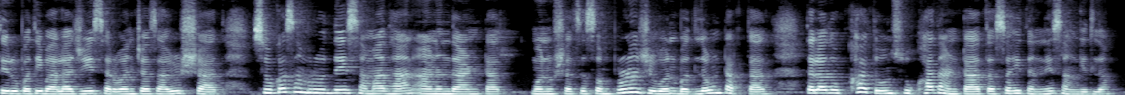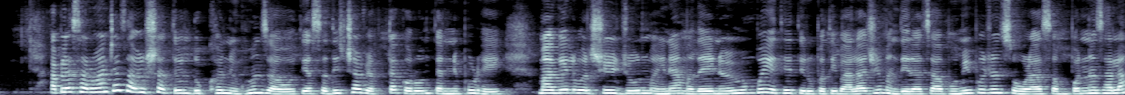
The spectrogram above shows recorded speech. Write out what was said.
तिरुपती बालाजी सर्वांच्याच आयुष्यात सुखसमृद्धी समाधान आनंद आणतात. मनुष्याचं संपूर्ण जीवन बदलवून टाकतात. त्याला दुःखातून सुखात आणतात असंही त्यांनी सांगितलं. आपल्या सर्वांच्याच आयुष्यातील दुःख निघून जावं या सदिच्छा व्यक्त करून त्यांनी पुढे मागील वर्षी जून महिन्यामध्ये नवी मुंबई येथे तिरुपती बालाजी मंदिराचा भूमिपूजन सोहळा संपन्न झाला.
